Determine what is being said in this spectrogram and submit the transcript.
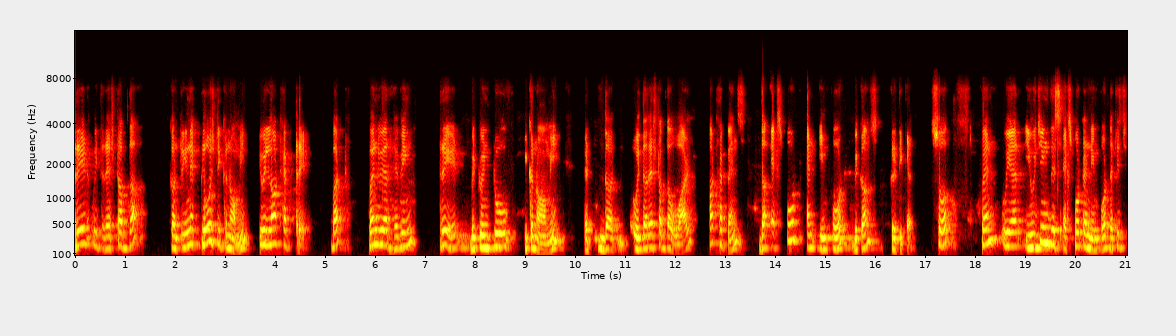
trade with rest of the country in a closed economy, you will not have trade. But when we are having trade between two economy the with the rest of the world what happens the export and import becomes critical so when we are using this export and import that is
